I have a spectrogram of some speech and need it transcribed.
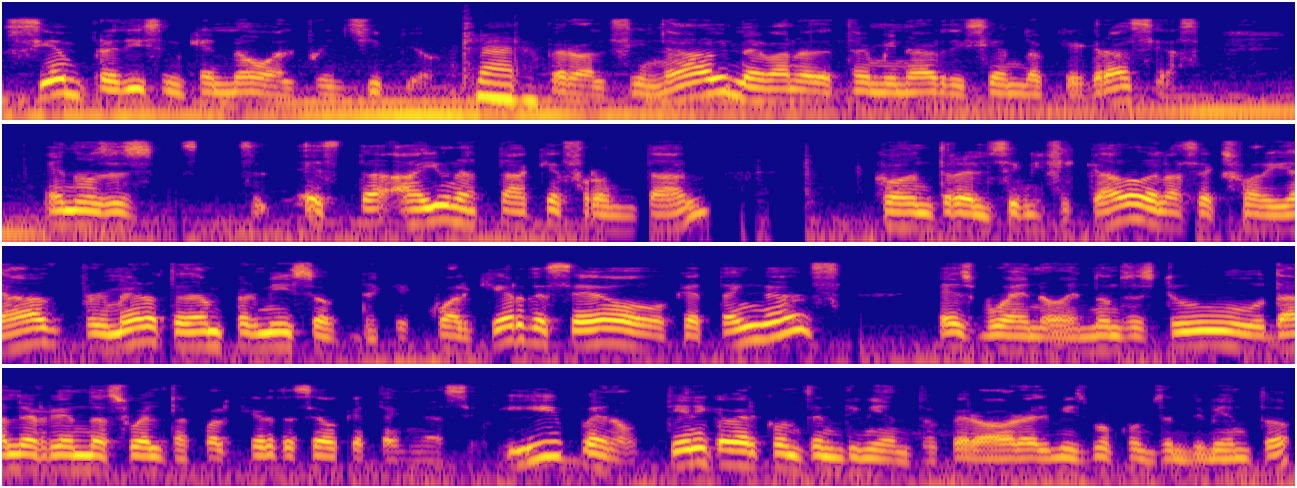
siempre dicen que no al principio, claro. pero al final me van a determinar diciendo que gracias. Entonces, está, hay un ataque frontal contra el significado de la sexualidad. Primero te dan permiso de que cualquier deseo que tengas, es bueno. Entonces tú dale rienda suelta a cualquier deseo que tengas. Y bueno, tiene que haber consentimiento, pero ahora el mismo consentimiento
